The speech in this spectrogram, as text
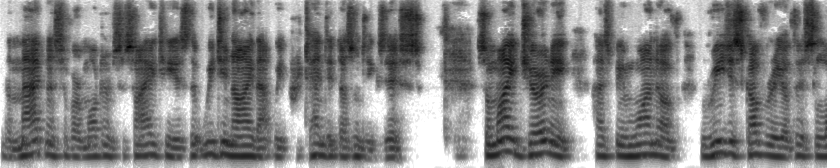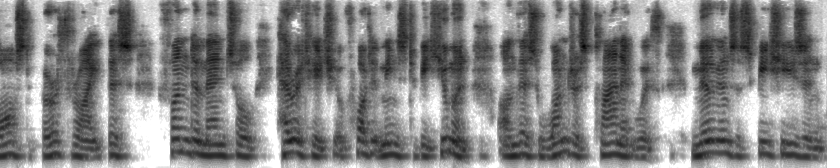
the madness of our modern society is that we deny that, we pretend it doesn't exist. So my journey has been one of rediscovery of this lost birthright, this fundamental heritage of what it means to be human on this wondrous planet with millions of species and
